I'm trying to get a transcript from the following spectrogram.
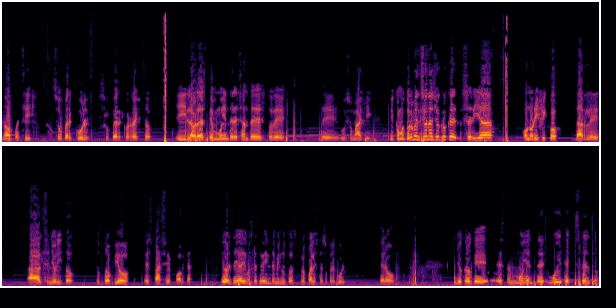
No, pues sí, súper cool, súper correcto. Y la verdad es que muy interesante esto de, de Uzumaki. Y como tú lo mencionas, yo creo que sería honorífico darle al señorito su propio espacio de podcast. Y ahorita ya vimos que hace 20 minutos, lo cual está súper cool. Pero yo creo que está muy, muy extenso.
